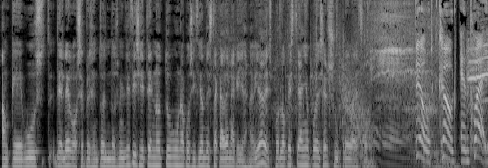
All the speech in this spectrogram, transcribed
Aunque Boost de Lego se presentó en 2017 no tuvo una posición destacada en aquellas navidades, por lo que este año puede ser su prueba de fuego. Build, code, and play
